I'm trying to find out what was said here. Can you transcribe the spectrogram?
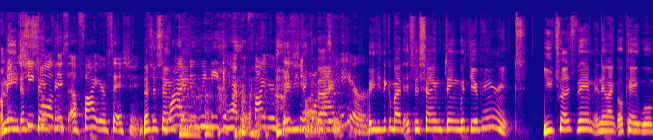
I mean, she called thing. this a fire session. That's the same Why thing. do we need to have a fire if session for my it, hair? but if you think about it, it's the same thing with your parents. You trust them, and they're like, "Okay, well,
